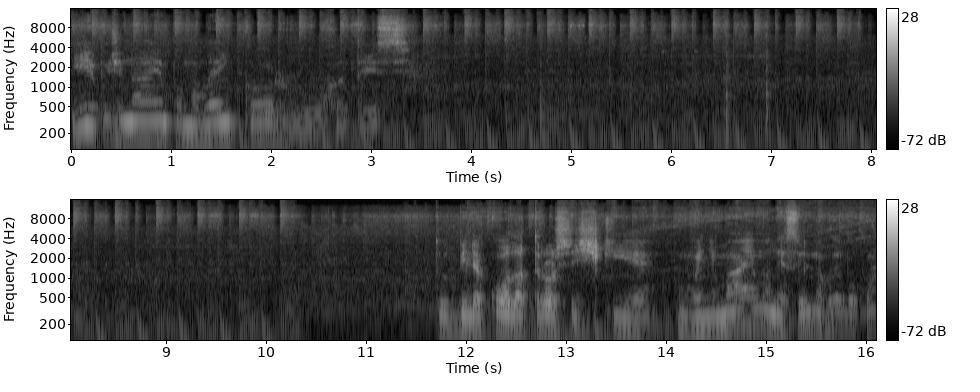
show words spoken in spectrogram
і починаємо помаленько рухатись. Тут біля кола трошечки винімаємо, не сильно глибоко.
